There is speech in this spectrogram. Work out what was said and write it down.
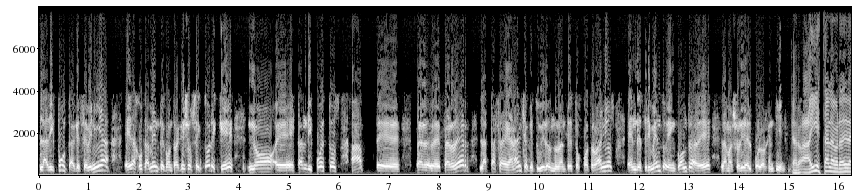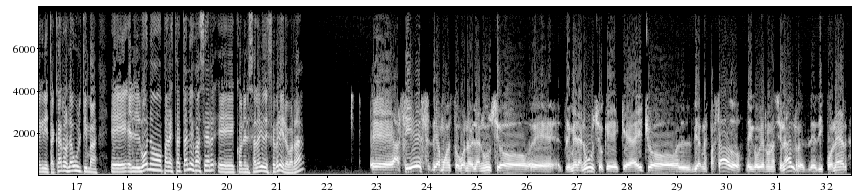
la disputa que se venía era justamente contra aquellos sectores que no eh, están dispuestos a eh, per- eh, perder la tasa de ganancia que tuvieron durante estos cuatro años en detrimento y en contra de la mayoría del pueblo argentino. Claro, ahí está la verdadera grieta. Carlos, la última. Eh, el bono para estatales va a ser eh, con el salario de febrero, ¿verdad? Eh, así es, digamos, esto, bueno, el anuncio, eh, el primer anuncio que, que ha hecho el viernes pasado el Gobierno Nacional de disponer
